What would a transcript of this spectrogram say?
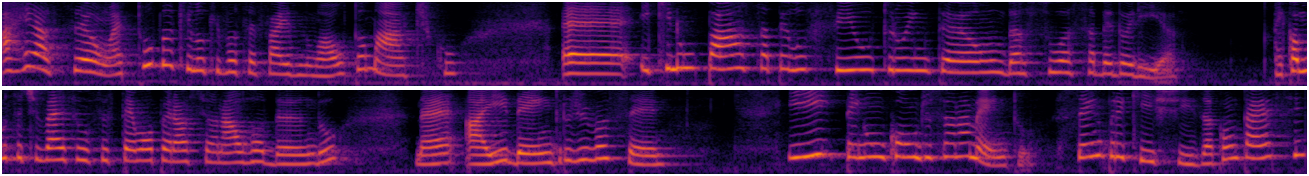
A reação é tudo aquilo que você faz no automático é, e que não passa pelo filtro, então, da sua sabedoria. É como se tivesse um sistema operacional rodando, né, aí dentro de você. E tem um condicionamento. Sempre que X acontece,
